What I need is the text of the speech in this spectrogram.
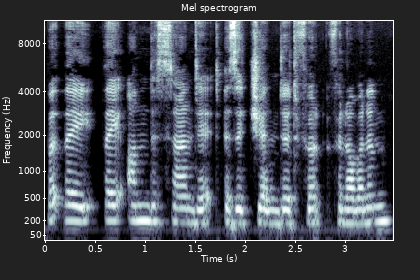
But they, they understand it as a gendered ph- phenomenon.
